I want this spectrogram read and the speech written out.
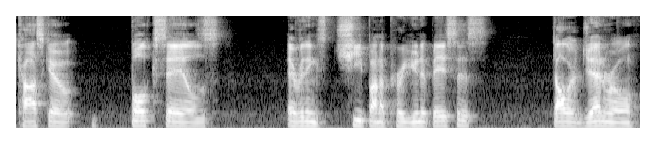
Costco, bulk sales, everything's cheap on a per unit basis. Dollar General,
